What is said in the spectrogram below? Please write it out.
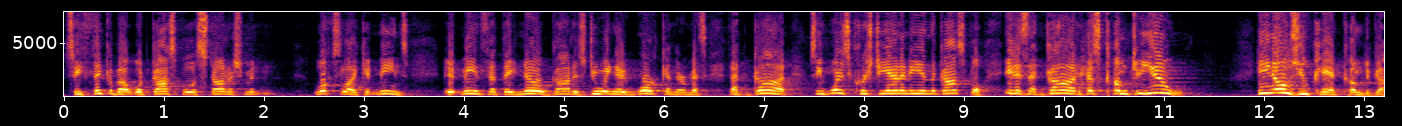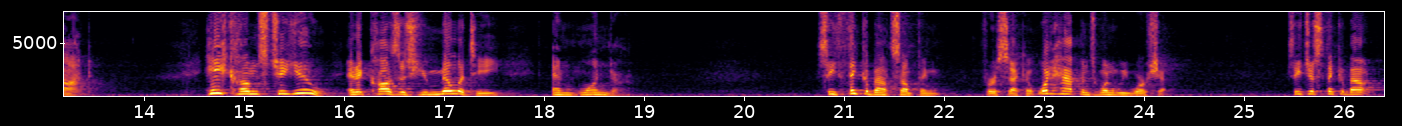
See, think about what gospel astonishment looks like. It means it means that they know God is doing a work in their midst. That God, see, what is Christianity in the gospel? It is that God has come to you. He knows you can't come to God. He comes to you, and it causes humility and wonder. See, think about something for a second. What happens when we worship? See, just think about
